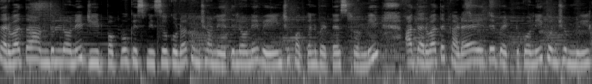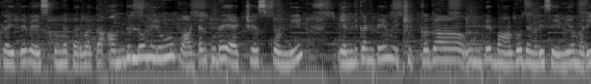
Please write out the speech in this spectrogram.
తర్వాత అందులోనే జీడిపప్పు కిస్మిస్ కూడా కొంచెం నేతిలోనే వేయించి పక్కన పెట్టేసుకోండి. ఆ తర్వాత కడాయి అయితే పెట్టుకొని కొంచెం మిల్క్ అయితే వేసుకున్న తర్వాత అందులో మీరు వాటర్ కూడా యాడ్ చేసుకోండి. ఎందుకంటే మీరు చిక్కగా ఉంటే బాగోదండి సేమియా. మరి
